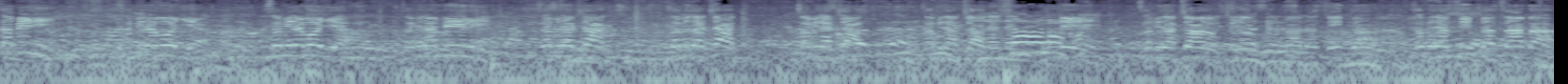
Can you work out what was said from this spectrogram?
sabini, sabini na moja, sabini na moja, sabini na mbili, sabini na tatu, sabini na tatu, sabini na tatu, sabini na tatu, sabini na tano, sita, sabini na sita, saba,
